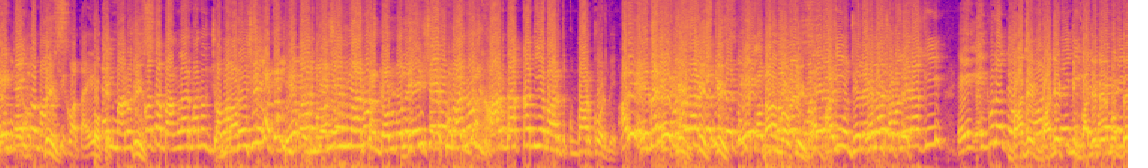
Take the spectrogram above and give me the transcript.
এটাই তো মানসিকতা এটাই মানসিকতা বাংলার মানুষ জবাব মানসিকতা এবার দেশের মানুষ দল বলে দেশের মানুষ ঘাড় ধাক্কা দিয়ে বার বার করবে আরে এদের এই, please, please, please. নারায়ণ বাবু, please. বলে রাখি, ভাইপো জেলে গেলে এবার থাকবে। বলে রাখি এই এইগুলোতে বাজেট বাজেটের মধ্যে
